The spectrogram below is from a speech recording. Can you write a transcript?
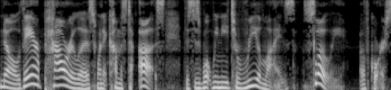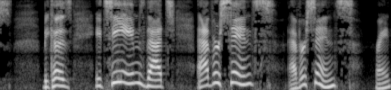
No, they are powerless when it comes to us. This is what we need to realize slowly, of course, because it seems that ever since, ever since, right?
